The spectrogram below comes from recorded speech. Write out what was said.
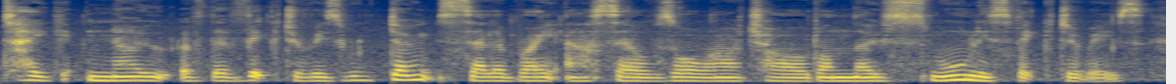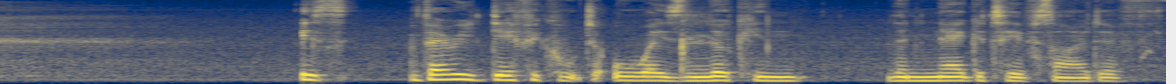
take note of the victories, we don't celebrate ourselves or our child on those smallest victories, it's very difficult to always look in the negative side of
